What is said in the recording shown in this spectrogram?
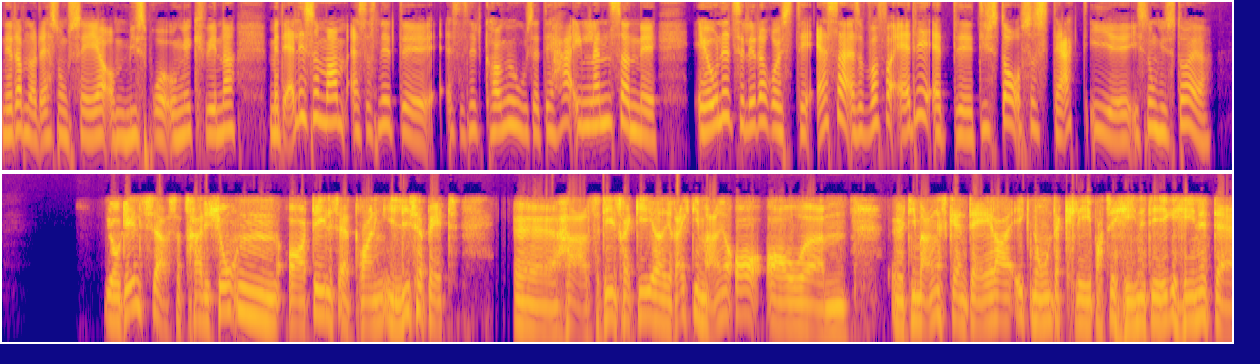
netop når der er sådan nogle sager om misbrug af unge kvinder. Men det er ligesom om, altså sådan et, øh, altså sådan et kongehus, at det har en eller anden sådan øh, evne til lidt at ryste det af sig. Altså hvorfor er det, at øh, de står så stærkt i, øh, i sådan nogle historier? Jo, dels altså traditionen, og dels at dronning Elisabeth øh, har altså dels regeret i rigtig mange år, og øhm, øh, de mange skandaler er ikke nogen, der klæber til hende. Det er ikke hende, der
